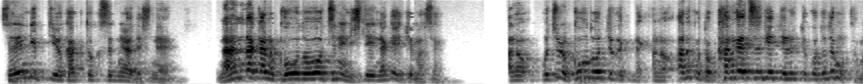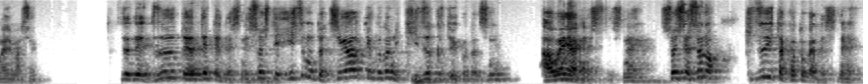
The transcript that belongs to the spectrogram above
セレンディピティを獲得するにはですね、何らかの行動を常にしていなきゃいけません。あのもちろん行動ってあのあることを考え続けているということでも構いません。それでずっとやっててですね、そしていつもと違うということに気づくということですね。アウェアネスですね。そしてその気づいたことがですね、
